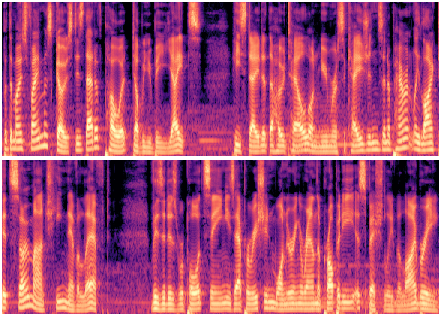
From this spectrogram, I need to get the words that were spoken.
but the most famous ghost is that of poet W.B. Yeats. He stayed at the hotel on numerous occasions and apparently liked it so much he never left. Visitors report seeing his apparition wandering around the property, especially the library.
